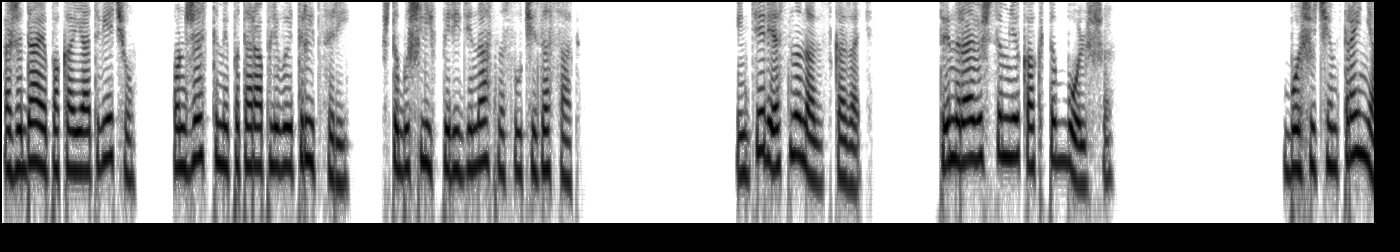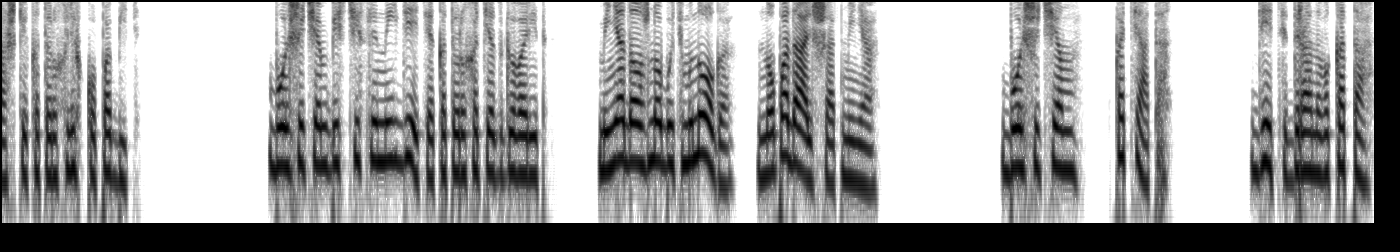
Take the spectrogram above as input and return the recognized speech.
Ожидая, пока я отвечу, он жестами поторапливает рыцарей, чтобы шли впереди нас на случай засад. Интересно, надо сказать. Ты нравишься мне как-то больше. Больше, чем тройняшки, которых легко побить. Больше, чем бесчисленные дети, о которых отец говорит «Меня должно быть много, но подальше от меня». Больше, чем котята. Дети драного кота.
